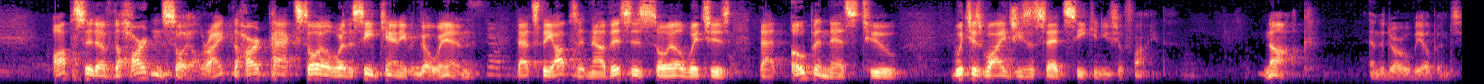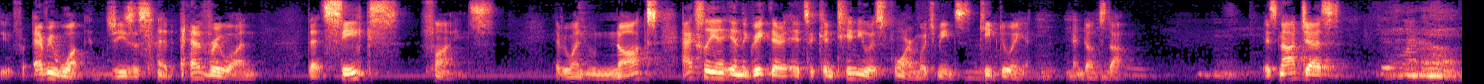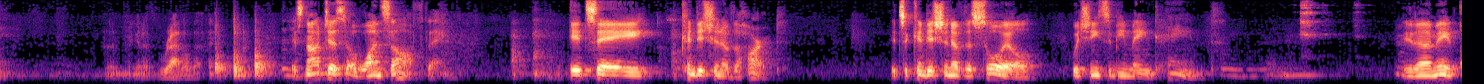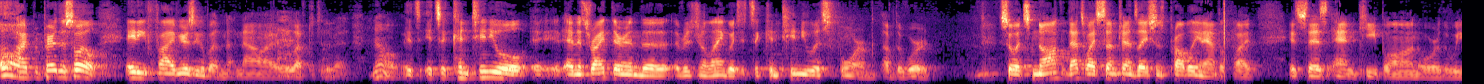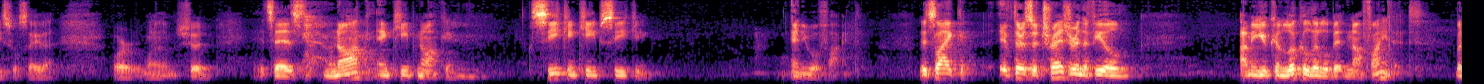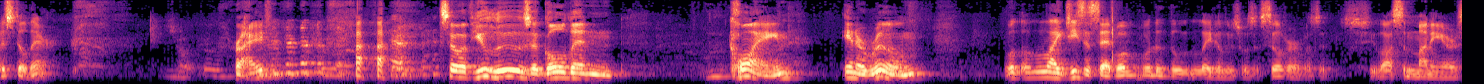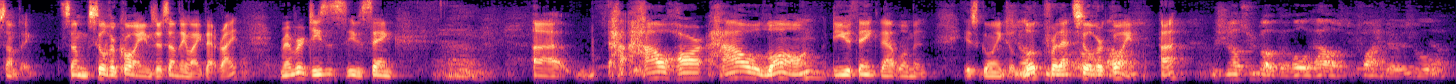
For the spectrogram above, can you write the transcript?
opposite of the hardened soil, right? The hard packed soil where the seed can't even go in. That's the opposite. Now this is soil which is that openness to which is why Jesus said, Seek and you shall find. Knock and the door will be open to you. For everyone, Jesus said, everyone that seeks finds. Everyone who knocks, actually in the Greek there, it's a continuous form, which means keep doing it and don't stop. It's not just, I'm going to rattle that thing. It's not just a once off thing, it's a condition of the heart. It's a condition of the soil which needs to be maintained. You know what I mean? Oh, I prepared the soil 85 years ago, but now I left it to the right. No, it's it's a continual, and it's right there in the original language. It's a continuous form of the word. So it's not. That's why some translations, probably in Amplified, it says "and keep on," or the Weiss will say that, or one of them should. It says "knock and keep knocking, seek and keep seeking, and you will find." It's like if there's a treasure in the field. I mean, you can look a little bit and not find it, but it's still there. Right? so if you lose a golden coin in a room, well, like Jesus said, well, what did the lady lose? Was it silver? Was it she lost some money or something? Some silver coins or something like that, right? Remember, Jesus, he was saying, uh, how hard, how long do you think that woman is going to look for that silver coin? Huh? We should not sweep out the whole house to find those little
